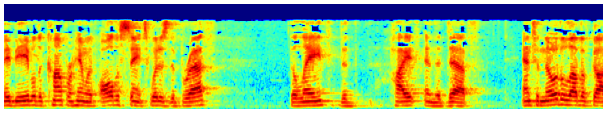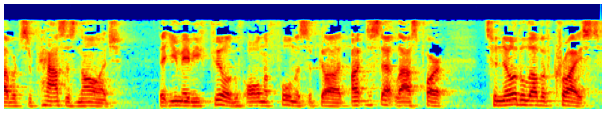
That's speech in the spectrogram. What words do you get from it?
may be able to comprehend with all the saints what is the breadth, the length, the height, and the depth, and to know the love of God which surpasses knowledge, that you may be filled with all the fullness of God. Uh, just that last part. To know the love of Christ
